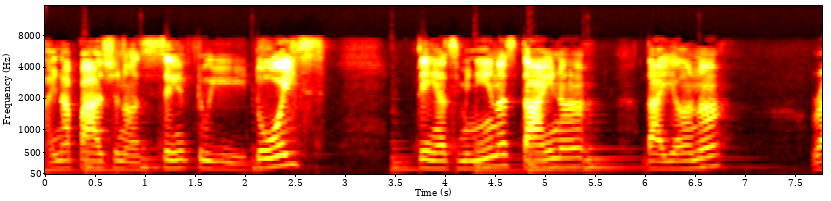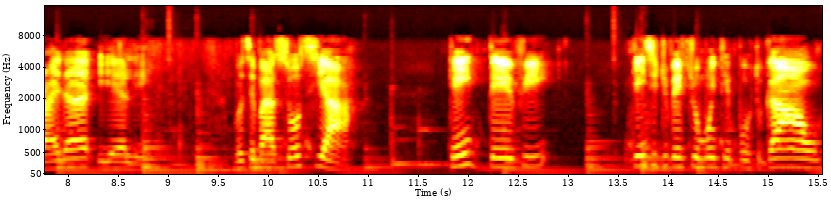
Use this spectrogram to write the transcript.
Aí na página 102 tem as meninas Daina, Diana, Ryder e Ellie. Você vai associar quem teve, quem se divertiu muito em Portugal.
